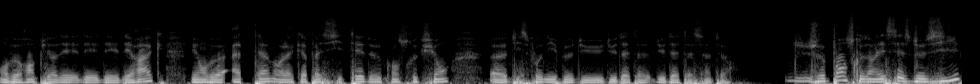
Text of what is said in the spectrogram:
on veut remplir des, des, racks et on veut atteindre la capacité de construction euh, disponible du, data, du data center. Je pense que dans les CS2I,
